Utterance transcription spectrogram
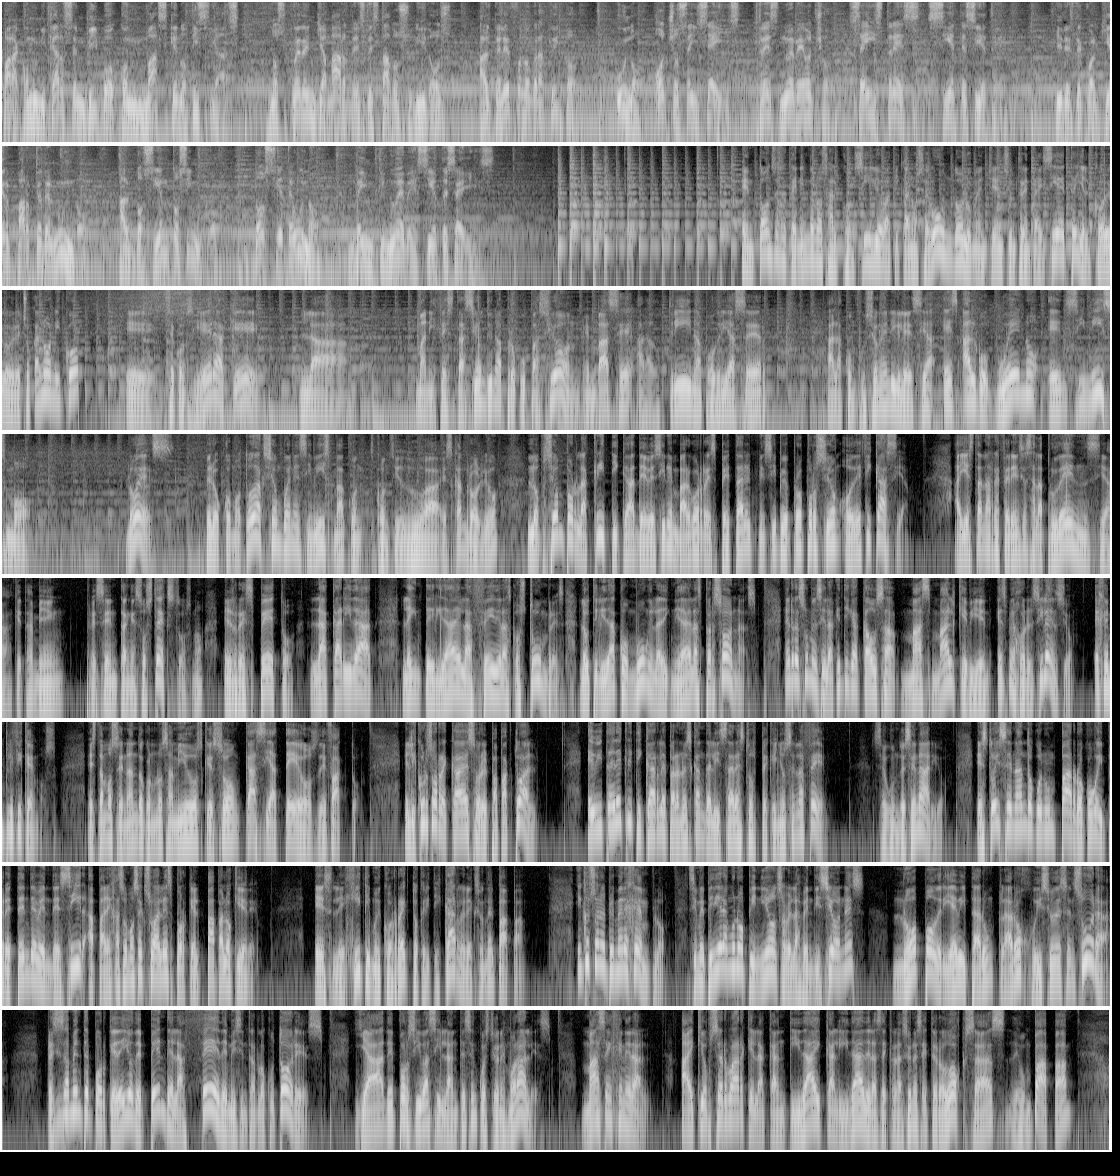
Para comunicarse en vivo con Más que Noticias, nos pueden llamar desde Estados Unidos al teléfono gratuito 1-866-398-6377 y desde cualquier parte del mundo al 205-271-2976. Entonces, ateniéndonos al Concilio Vaticano II, Lumen Gentium 37 y el Código de Derecho Canónico, eh, se considera que la manifestación de una preocupación en base a la doctrina podría ser a la confusión en la iglesia es algo bueno en sí mismo. Lo es. Pero como toda acción buena en sí misma, considera Escandrolio, la opción por la crítica debe sin embargo respetar el principio de proporción o de eficacia. Ahí están las referencias a la prudencia que también presentan esos textos, ¿no? El respeto, la caridad, la integridad de la fe y de las costumbres, la utilidad común en la dignidad de las personas. En resumen, si la crítica causa más mal que bien, es mejor el silencio. Ejemplifiquemos. Estamos cenando con unos amigos que son casi ateos de facto. El discurso recae sobre el Papa actual. Evitaré criticarle para no escandalizar a estos pequeños en la fe. Segundo escenario. Estoy cenando con un párroco y pretende bendecir a parejas homosexuales porque el Papa lo quiere. Es legítimo y correcto criticar la elección del Papa. Incluso en el primer ejemplo, si me pidieran una opinión sobre las bendiciones, no podría evitar un claro juicio de censura, precisamente porque de ello depende la fe de mis interlocutores, ya de por sí vacilantes en cuestiones morales. Más en general, hay que observar que la cantidad y calidad de las declaraciones heterodoxas de un papa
